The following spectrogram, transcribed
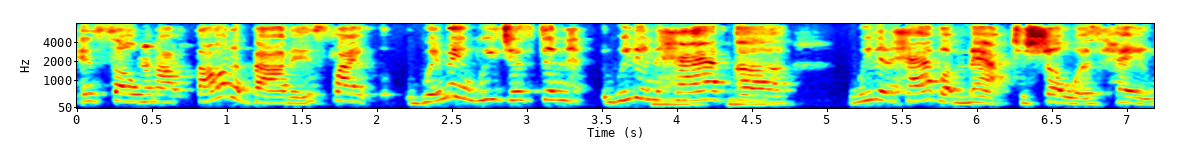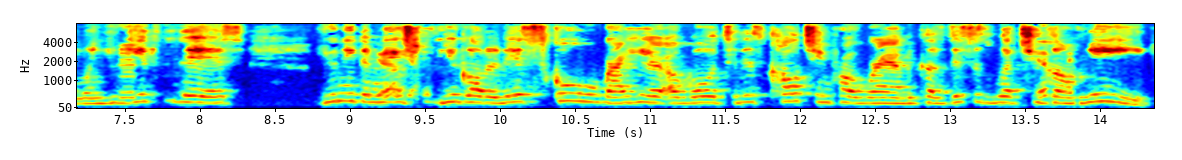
and so when i thought about it it's like women we just didn't we didn't mm-hmm. have a we didn't have a map to show us hey when you mm-hmm. get to this you need to make sure you go to this school right here or go to this coaching program because this is what you're gonna need.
